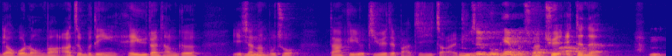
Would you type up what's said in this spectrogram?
聊过龙方啊，这部电影《黑玉断肠歌》也相当不错，嗯、大家可以有机会再把自己找来听。这部片不错，确真的，嗯，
